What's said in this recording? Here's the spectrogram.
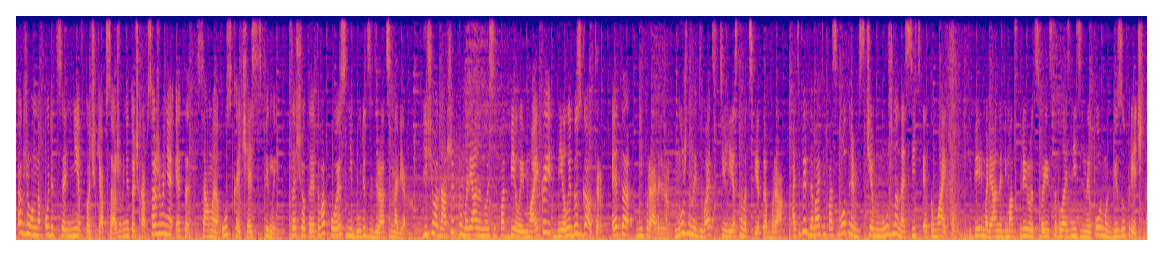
Также он находится не в точке обсаживания. Точка обсаживания – это самая узкая верхняя часть спины. За счет этого пояс не будет задираться наверх. Еще одна ошибка. Мариана носит под белой майкой белый бюстгальтер. Это неправильно. Нужно надевать телесного цвета бра. А теперь давайте посмотрим, с чем нужно носить эту майку. Теперь Мариана демонстрирует свои соблазнительные формы безупречно.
